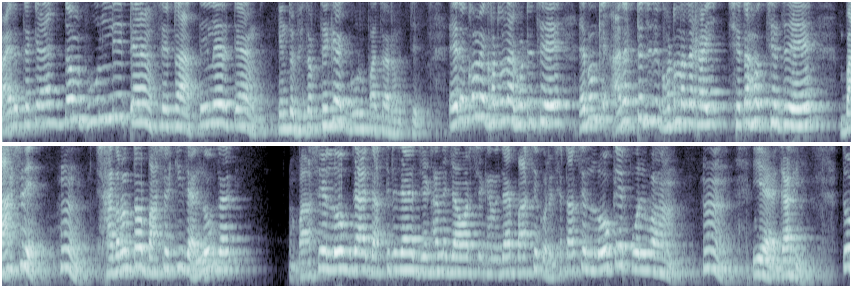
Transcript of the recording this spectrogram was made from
বাইরে থেকে একদম ফুললি ট্যাঙ্ক সেটা, তেলের ট্যাঙ্ক কিন্তু ভিতর থেকে গুরু পাচার হচ্ছে। এরকমই ঘটনা ঘটেছে, এবং কি আরেকটা যদি ঘটনা দেখাই, সেটা হচ্ছে যে বাসে, হুম, সাধারণত বাসে কি যায়? লোক যায়। বাসে লোক যায়, যাত্রী যায়, যেখানে যাওয়ার সেখানে যায়, বাসে করে। সেটা হচ্ছে লোকের পরিবহন, হুম ইয়ে গাড়ি। তো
